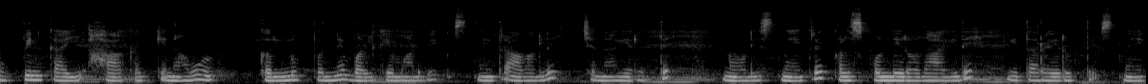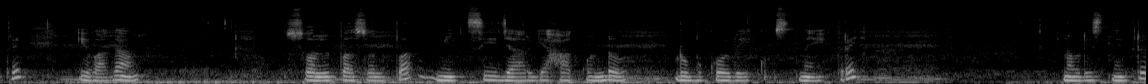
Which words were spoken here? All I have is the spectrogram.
ಉಪ್ಪಿನಕಾಯಿ ಹಾಕೋಕ್ಕೆ ನಾವು ಕಲ್ಲುಪ್ಪನ್ನೇ ಬಳಕೆ ಮಾಡಬೇಕು ಸ್ನೇಹಿತರೆ. ಆವಾಗಲೇ ಚೆನ್ನಾಗಿರುತ್ತೆ. ನೋಡಿ ಸ್ನೇಹಿತರೆ, ಕಳಿಸ್ಕೊಂಡಿರೋದಾಗಿದೆ. ಈ ಥರ ಇರುತ್ತೆ ಸ್ನೇಹಿತರೆ. ಇವಾಗ ಸ್ವಲ್ಪ ಸ್ವಲ್ಪ ಮಿಕ್ಸಿ ಜಾರ್ಗೆ ಹಾಕ್ಕೊಂಡು ರುಬ್ಕೋಬೇಕು. ಸ್ನೇಹಿತರೆ, ನೋಡಿ ಸ್ನೇಹಿತರೆ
